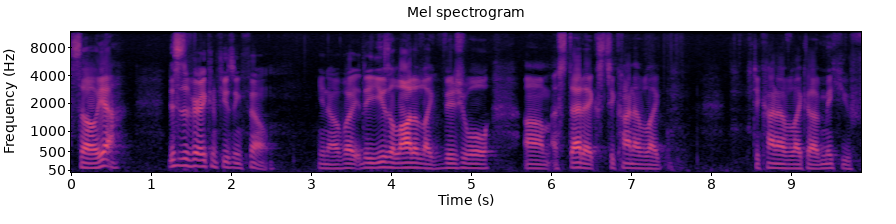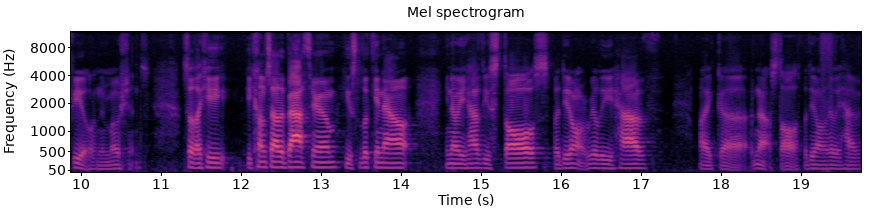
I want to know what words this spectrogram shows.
So yeah, this is a very confusing film, you know, but they use a lot of like visual um, aesthetics to kind of like, to kind of like uh, make you feel and emotions. So like he, he comes out of the bathroom, he's looking out, you know, you have these stalls, but they don't really have, like, uh, not stalls, but they don't really have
